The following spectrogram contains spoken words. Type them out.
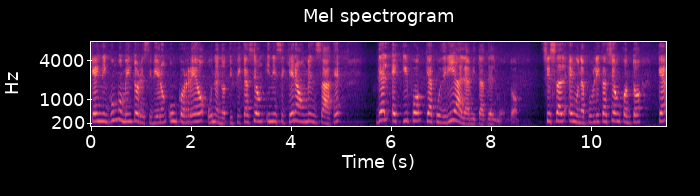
que en ningún momento recibieron un correo, una notificación y ni siquiera un mensaje del equipo que acudiría a la mitad del mundo. Chisel en una publicación contó que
